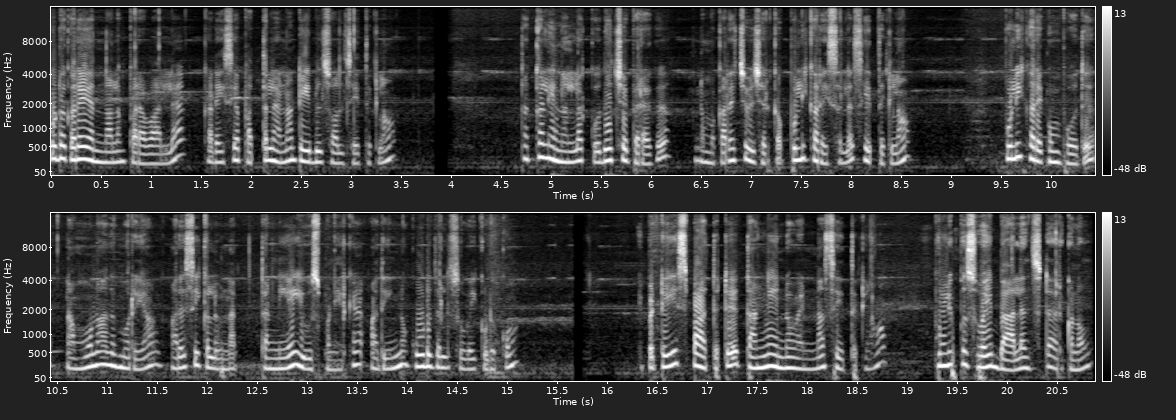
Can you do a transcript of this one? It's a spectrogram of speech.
கூட குறைய இருந்தாலும் பரவாயில்ல. கடைசியாக பத்தலைன்னா டேபிள் சால் சேர்த்துக்கலாம். தக்காளி நல்லா கொதித்த பிறகு நம்ம கரைச்சி வச்சுருக்க புளி கரைசலை சேர்த்துக்கலாம். புளி கரைக்கும் போது நான் மூணாவது முறையாக அரிசி கழுவின தண்ணியை யூஸ் பண்ணியிருக்கேன். அது இன்னும் கூடுதல் சுவை கொடுக்கும். இப்போ டேஸ்ட் பார்த்துட்டு தண்ணி இன்னும் வேணுன்னா சேர்த்துக்கலாம். புளிப்பு சுவை பேலன்ஸ்டாக இருக்கணும்.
